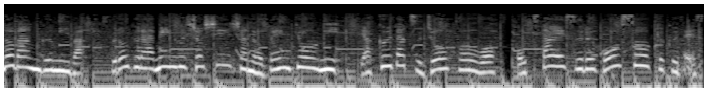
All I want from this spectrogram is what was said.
の番組は、プログラミング初心者の勉強に役立つ情報をお伝えする放送局です。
